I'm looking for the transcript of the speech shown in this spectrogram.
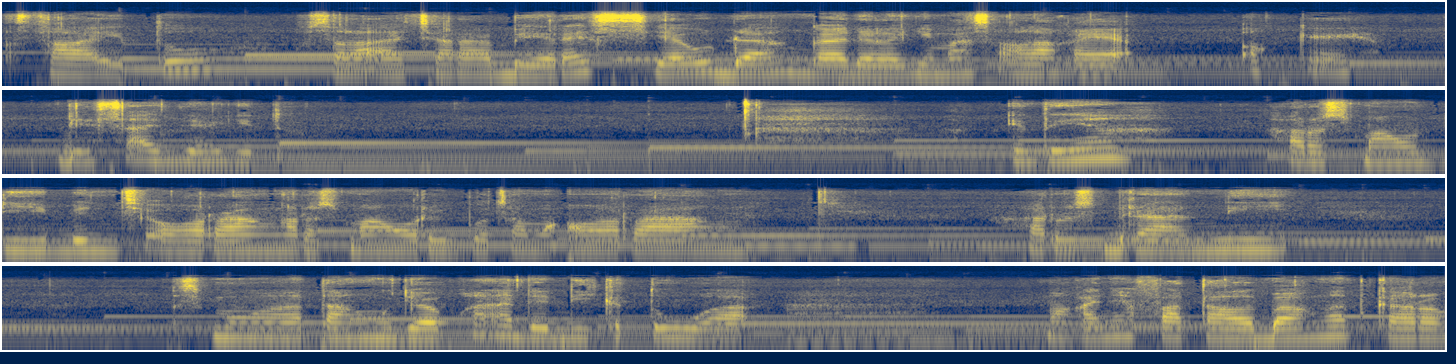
Setelah itu setelah acara beres ya udah nggak ada lagi masalah kayak oke okay, biasa aja gitu. Intinya harus mau dibenci orang harus mau ribut sama orang harus berani. Semua tanggung jawab kan ada di ketua makanya fatal banget kalau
